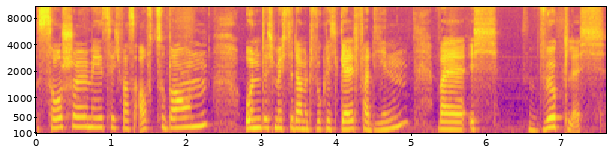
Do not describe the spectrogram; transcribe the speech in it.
social-mäßig was aufzubauen und ich möchte damit wirklich Geld verdienen, weil ich wirklich,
